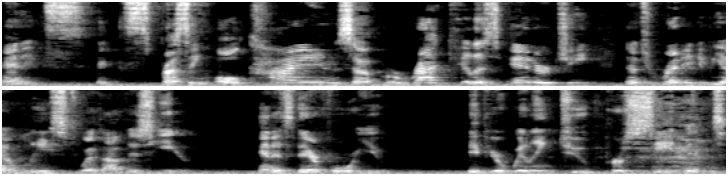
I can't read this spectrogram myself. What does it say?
and ex- expressing all kinds of miraculous energy that's ready to be unleashed without this year. And it's there for you if you're willing to perceive it,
